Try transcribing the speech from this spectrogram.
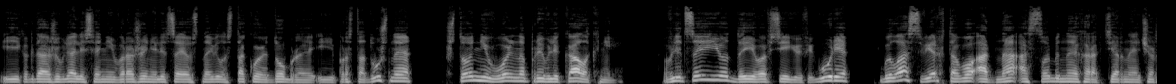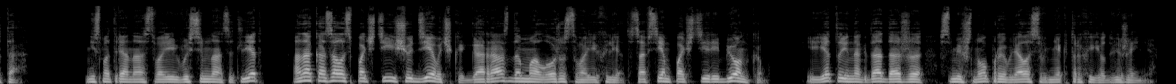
и когда оживлялись они, выражение лица ее становилось такое доброе и простодушное, что невольно привлекало к ней. В лице ее, да и во всей ее фигуре, была сверх того одна особенная характерная черта. Несмотря на свои 18 лет, она казалась почти еще девочкой, гораздо моложе своих лет, совсем почти ребенком, и это иногда даже смешно проявлялось в некоторых ее движениях.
